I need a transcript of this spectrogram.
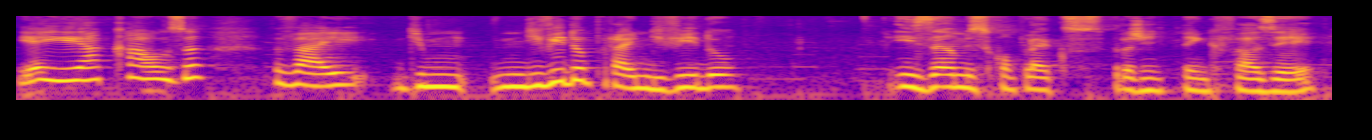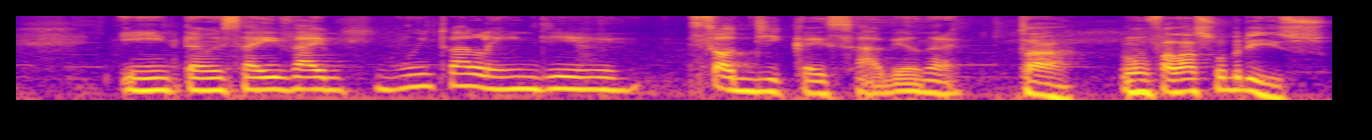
E aí a causa vai de indivíduo para indivíduo, exames complexos pra gente tem que fazer. E então isso aí vai muito além de só dicas, sabe, André? Tá, vamos falar sobre isso.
